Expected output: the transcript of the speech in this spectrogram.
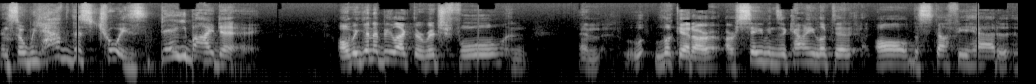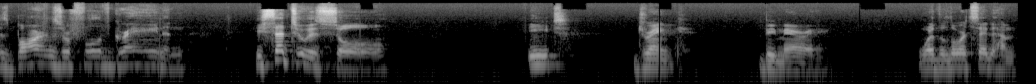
And so we have this choice day by day. Are we going to be like the rich fool and, and look at our, our savings account? He looked at all the stuff he had. His barns were full of grain. And he said to his soul, Eat, drink, be merry. Did the Lord say to him?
